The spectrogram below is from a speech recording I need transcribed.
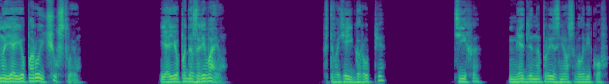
но я ее порой чувствую. Я ее подозреваю. В твоей группе? Тихо, медленно произнес Воловиков.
